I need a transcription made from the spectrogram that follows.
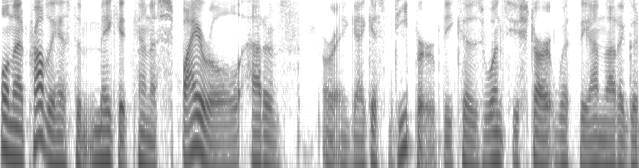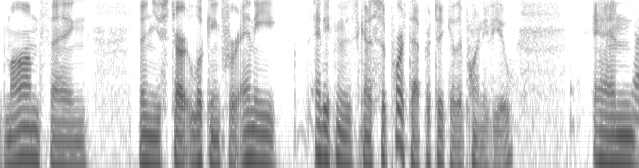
Well, and that probably has to make it kind of spiral out of or I guess deeper, because once you start with the "I'm not a good mom" thing, then you start looking for any anything that's going to support that particular point of view. And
